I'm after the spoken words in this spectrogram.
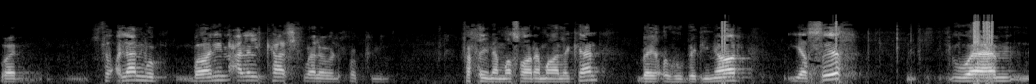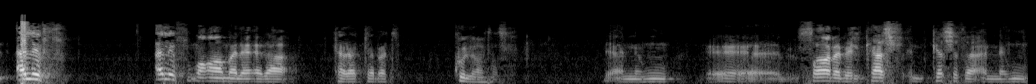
وفعلا مبانين على الكشف ولو الحكمي فحينما صار مالكا بيعه بدينار يصح وألف ألف معاملة إذا ترتبت كلها تصح لأنه آه، صار بالكشف انكشف أنه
